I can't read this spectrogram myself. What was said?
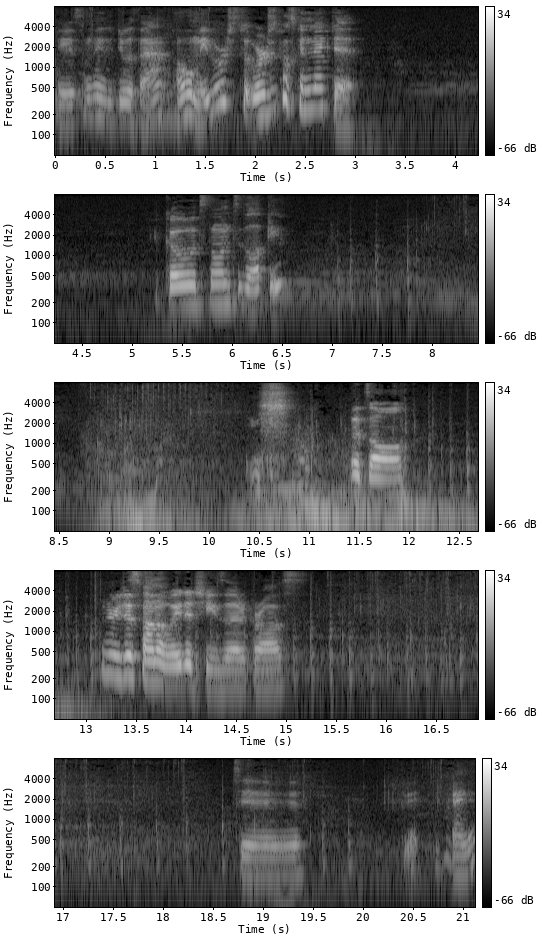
Hey, something to do with that? Oh, maybe we're just, we're just supposed to connect it. Go to the one to the left of you? That's all. We just found a way to cheese it across. To... Kind of?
